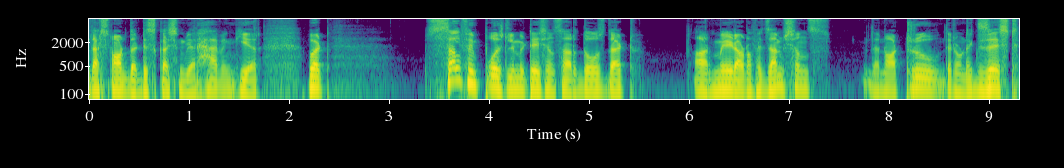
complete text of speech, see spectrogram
That's not the discussion we are having here. But self imposed limitations are those that are made out of assumptions, they're not true, they don't exist,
